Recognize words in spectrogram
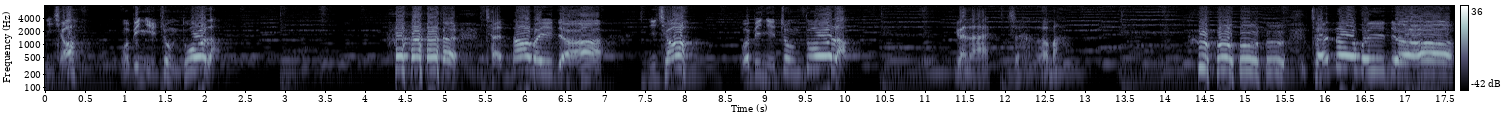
你瞧，我比你重多了。哈哈，才那么一点儿。你瞧，我比你重多了。原来是河马。呼呼呼呼，才那么一点儿。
